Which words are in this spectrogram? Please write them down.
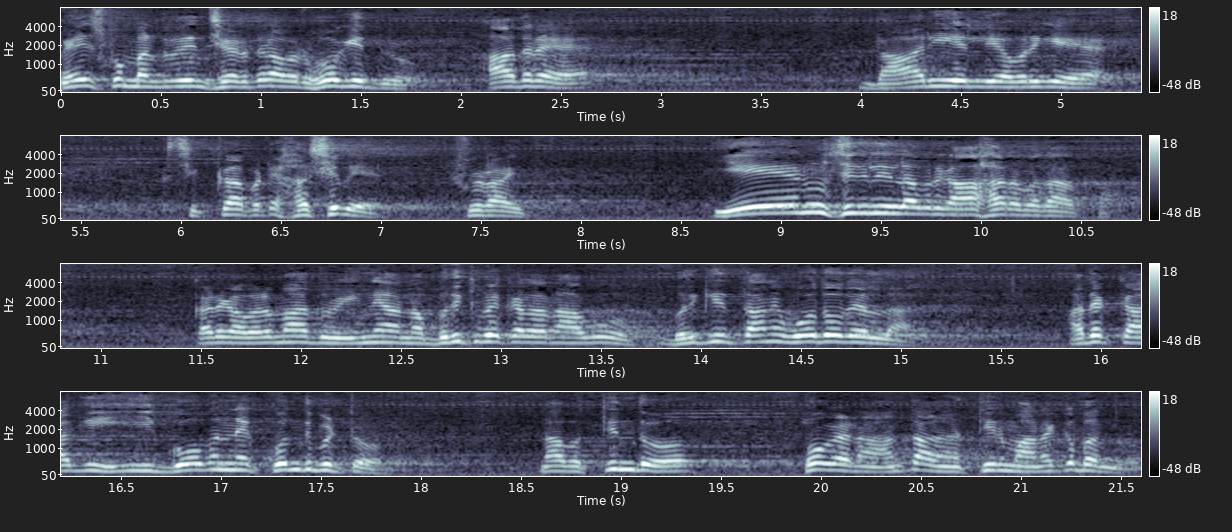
ಮೇಯಿಸ್ಕೊಂಡ್ಬನ್ರಿ ಅಂತ ಹೇಳಿದ್ರೆ ಅವರು ಹೋಗಿದ್ದರು ಆದರೆ ದಾರಿಯಲ್ಲಿ ಅವರಿಗೆ ಸಿಕ್ಕಾಪಟ್ಟೆ ಹಸಿವೆ, ಶುರಾಯಿತು. ಏನೂ ಸಿಗಲಿಲ್ಲ ಅವ್ರಿಗೆ ಆಹಾರ ಪದಾರ್ಥ. ಕಡೆಗೆ ಅವರಮಾದ್ರು ಇನ್ನೇ ನಾವು ಬದುಕಬೇಕಲ್ಲ ನಾವು ಬದುಕಿರ್ತಾನೆ ಓದೋದೆಲ್ಲ ಅದಕ್ಕಾಗಿ ಈ ಗೋವನ್ನೇ ಕೊಂದುಬಿಟ್ಟು ನಾವು ತಿಂದು ಹೋಗೋಣ ಅಂತ ತೀರ್ಮಾನಕ್ಕೆ ಬಂದರು.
